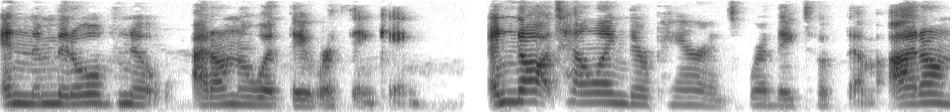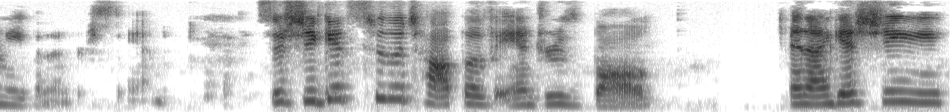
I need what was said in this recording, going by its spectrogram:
in the middle of no, I don't know what they were thinking. And not telling their parents where they took them. I don't even understand. So she gets to the top of Andrews Bald. And I guess she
